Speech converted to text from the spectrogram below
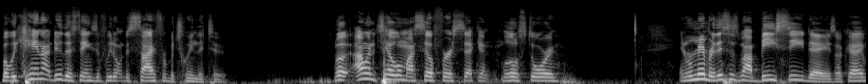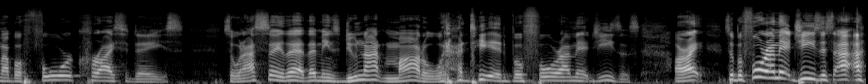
But we cannot do those things if we don't decipher between the two. Look, I'm going to tell myself for a second a little story. And remember, this is my BC days, okay? My before Christ days. So when I say that, that means do not model what I did before I met Jesus. All right. So before I met Jesus, I I,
